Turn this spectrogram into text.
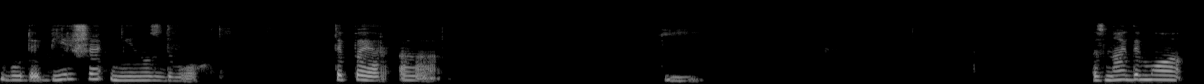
Буде більше мінус 2. Тепер е, знайдемо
